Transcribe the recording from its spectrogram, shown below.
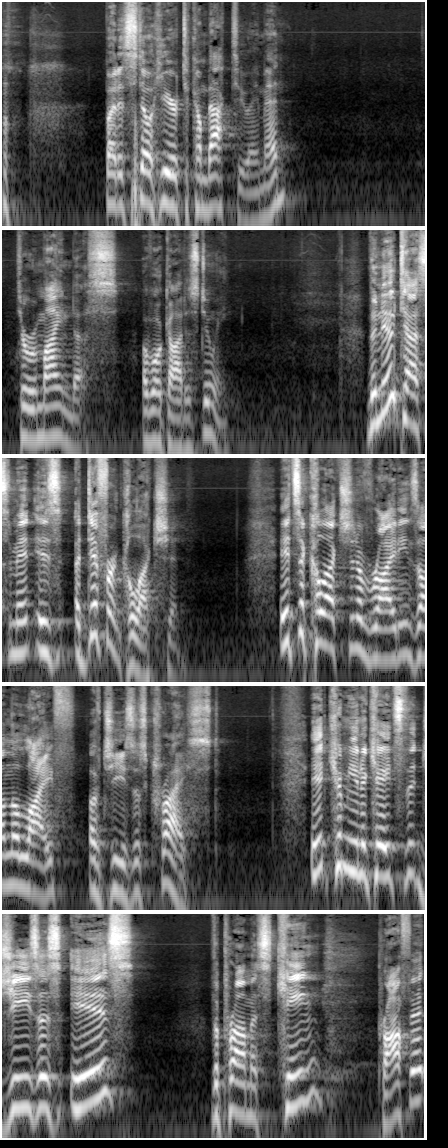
but it's still here to come back to. Amen? To remind us of what God is doing. The New Testament is a different collection. It's a collection of writings on the life of Jesus Christ. It communicates that Jesus is the promised king, prophet,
